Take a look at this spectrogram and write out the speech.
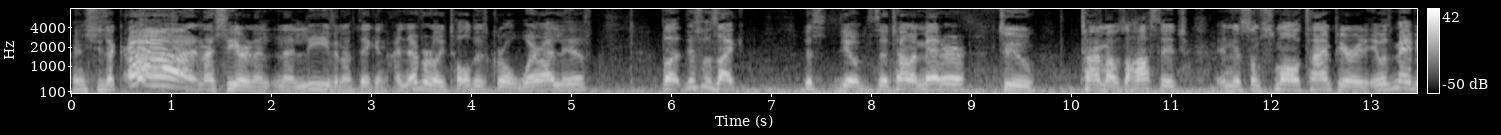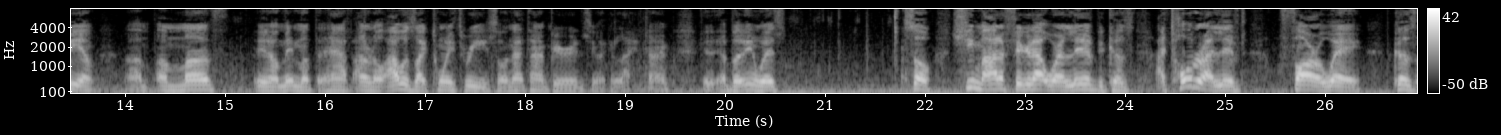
And she's like, ah, and I see her and I, and I leave and I'm thinking, I never really told this girl where I live. But this was like, this, you know, the time I met her to time I was a hostage in this some small time period. It was maybe a, a, a month, you know, maybe a month and a half. I don't know. I was like 23, so in that time period, it seemed like a lifetime. But anyways, so she might have figured out where I lived because I told her I lived far away because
